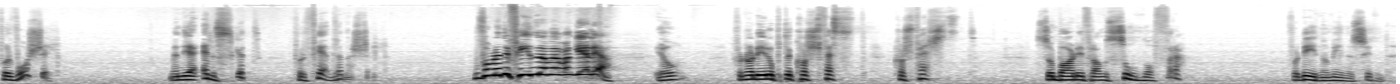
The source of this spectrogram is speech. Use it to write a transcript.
for vår skyld. Men de er elsket for fedrenes skyld. Hvorfor ble de fiender av evangeliet? Jo, for når de ropte 'korsfest', 'korsfest', så bar de fram sonofferet for dine og mine synder.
